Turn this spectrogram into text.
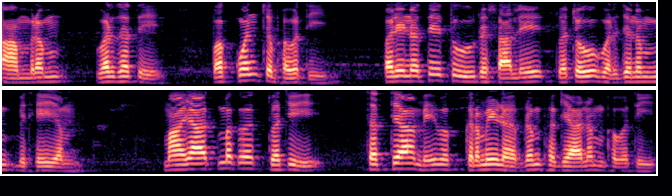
आम्रम वर्धते पक्वंच भवति। परिणते तो रसाले त्वचो वर्जन विधेय मायात्मक त्वचि सत्यामेव क्रमेण ब्रह्मज्ञानं भवति।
